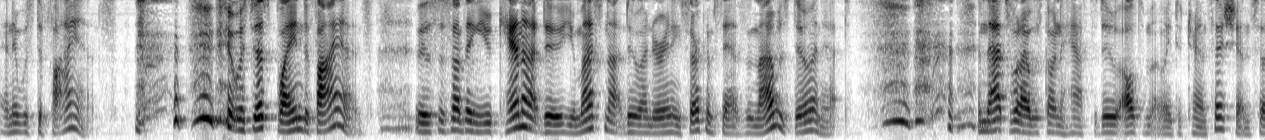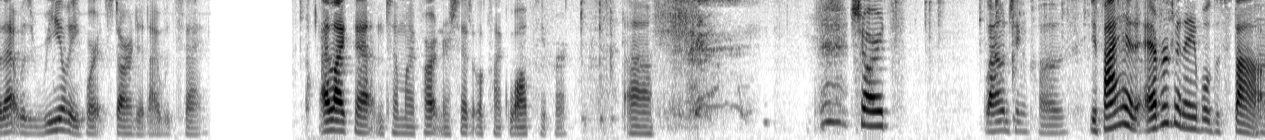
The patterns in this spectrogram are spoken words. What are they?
And it was defiance. it was just plain defiance. This is something you cannot do, you must not do under any circumstances. And I was doing it. and that's what I was going to have to do ultimately to transition. So that was really where it started, I would say. I liked that until my partner said it looked like wallpaper. Uh, shorts, lounging clothes. If I had ever been able to stop,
